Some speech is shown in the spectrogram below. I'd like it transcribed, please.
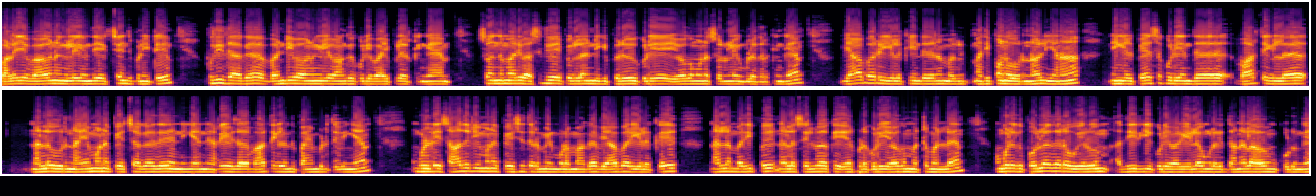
பழைய வாகனங்களை வந்து எக்ஸ்சேஞ்ச் பண்ணிட்டு புதிதாக வண்டி வாகனங்களை வாங்கக்கூடிய வாய்ப்புகள் இருக்குங்க. ஸோ அந்த மாதிரி வசதி வாய்ப்புகள்லாம் இன்றைக்கி பெருகக்கூடிய யோகமான சூழ்நிலை உங்களுக்கு இருக்குங்க. வியாபாரிகளுக்கு இந்த தினம் மதிப்பான ஒரு நாள். ஏன்னா நீங்கள் பேசக்கூடிய இந்த வார்த்தைகளில் நல்ல ஒரு நயமான பேச்சாக நீங்கள் நீங்க நிறைய வார்த்தைகள் வந்து பயன்படுத்துவீங்க. உங்களுடைய சாதுரியமான பேச்சு திறமையின் மூலமாக வியாபாரிகளுக்கு நல்ல மதிப்பு நல்ல செல்வாக்கு ஏற்படக்கூடிய யோகம் மட்டுமல்ல உங்களுக்கு பொருளாதார உயர்வும் அதிகரிக்கக்கூடிய வகையில் உங்களுக்கு தன லாபம் கொடுங்க.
